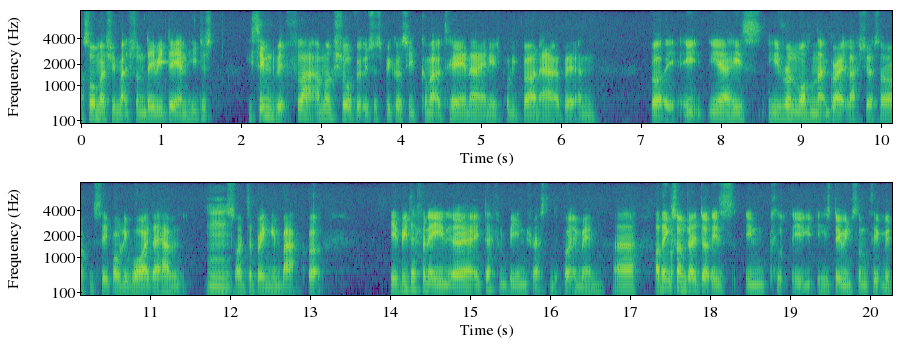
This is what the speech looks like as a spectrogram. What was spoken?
I saw most of his matches on DVD, and he just he seemed a bit flat. I'm not sure if it was just because he'd come out of TNA and he was probably burnt out a bit, and but he, yeah, his his run wasn't that great last year, so I can see probably why they haven't Mm. decided to bring him back. But he'd be definitely uh, it'd definitely be interesting to put him in. Uh, I think Sanjay Dutt is in he's doing something with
